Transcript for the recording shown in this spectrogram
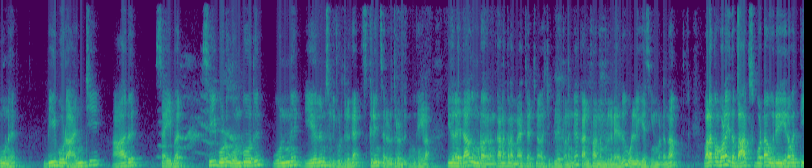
மூணு பி போர்டு அஞ்சு ஆறு சைபர் சீபோர்டு ஒம்பது ஒன்று ஏழுன்னு சொல்லி கொடுத்துருக்கேன். ஸ்க்ரீன்ஷாட் எடுத்துகிட்டு எடுத்துக்கோங்க ஓகேங்களா இதில் ஏதாவது உங்களோட கணக்கில் மேட்ச் ஆச்சுன்னா வச்சு ப்ளே பண்ணுங்கள் கன்ஃபார்ம் நம்பர் கிடையாது. ஒல்லி கேசிங் மட்டும்தான். வழக்கம் போல் இதை பாக்ஸ் போட்டால் ஒரு இருபத்தி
